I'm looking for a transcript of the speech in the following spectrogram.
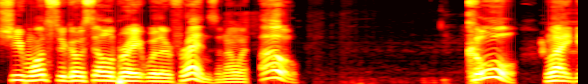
she wants to go celebrate with her friends." And I went, "Oh." Cool. Like,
